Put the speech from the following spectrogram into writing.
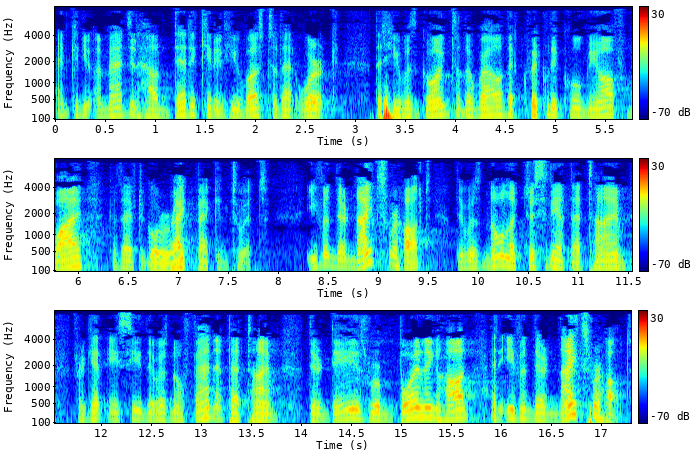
And can you imagine how dedicated he was to that work? That he was going to the well that quickly cooled me off. Why? Because I have to go right back into it. Even their nights were hot. There was no electricity at that time. Forget AC, there was no fan at that time. Their days were boiling hot, and even their nights were hot.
